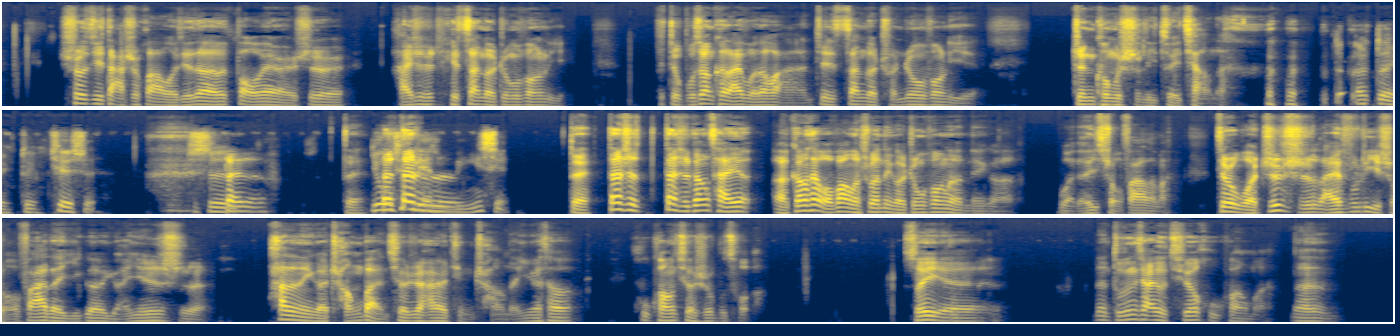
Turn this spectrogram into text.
说句大实话，我觉得鲍威尔是还是这三个中锋里，就不算克莱伯的话，这三个纯中锋里真空实力最强的。呃，对对，确实，就是对，优缺点很明显。对，但是但是刚才呃，刚才我忘了说那个中锋的那个我的首发了嘛。就是我支持莱弗利首发的一个原因是，他的那个长板确实还是挺长的，因为他护框确实不错。所以，那独行侠又缺护框嘛，那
